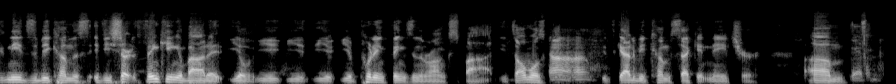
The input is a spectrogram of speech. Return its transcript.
needs to become this. If you start thinking about it, you'll you, you you you're putting things in the wrong spot. It's almost Uh huh. it's got to become second nature. Um, Definitely.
